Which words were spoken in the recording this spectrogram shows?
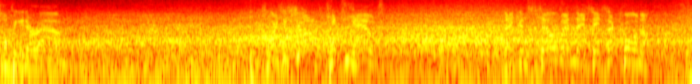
Popping it around. Tries a shot, kept it out. They can still win this, it's a corner.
